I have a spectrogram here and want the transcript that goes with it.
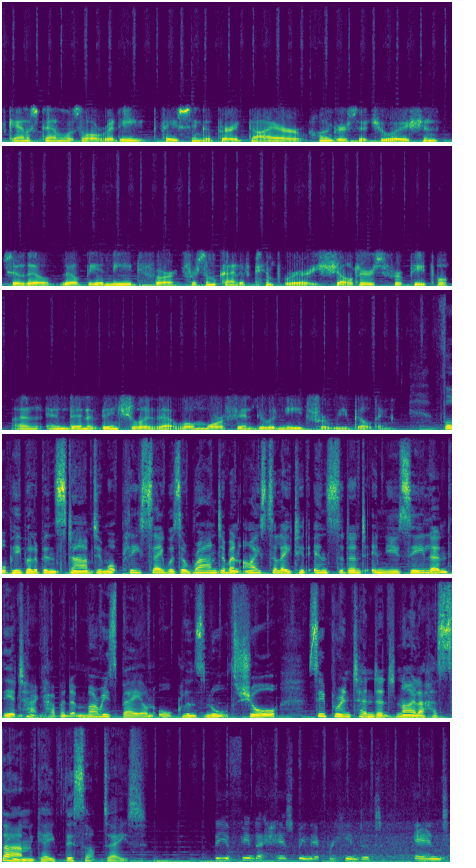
Afghanistan was already facing a very dire hunger situation, so there'll there'll be a need for, for some kind of temporary shelters for people, and, and then eventually that will morph into a need for rebuilding. Four people have been stabbed in what police say was a random and isolated incident in New Zealand. The attack happened at Murray's Bay on Auckland's North Shore. Superintendent Naila Hassan gave this update. The offender has been apprehended and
